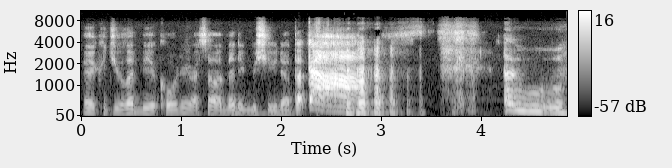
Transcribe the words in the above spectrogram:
hey, could you lend me a quarter? I saw a vending machine up. Ah! oh.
